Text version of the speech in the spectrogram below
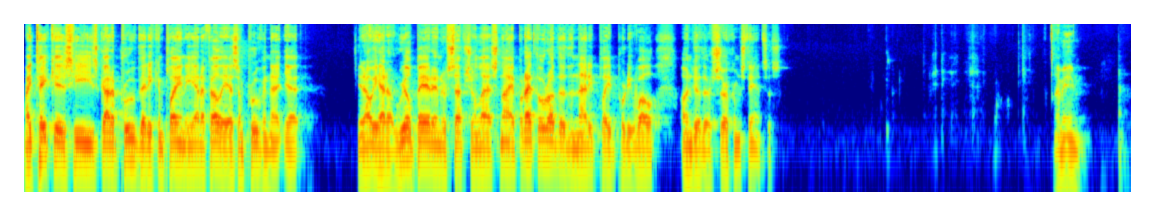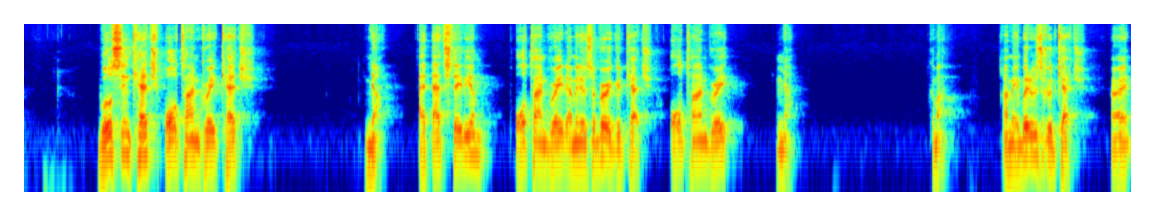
My take is he's got to prove that he can play in the NFL. He hasn't proven that yet. You know, he had a real bad interception last night, but I thought other than that, he played pretty well under their circumstances. I mean, Wilson catch, all time great catch? No. At that stadium, all time great. I mean, it was a very good catch. All time great? No. Come on. I mean, but it was a good catch. All right.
